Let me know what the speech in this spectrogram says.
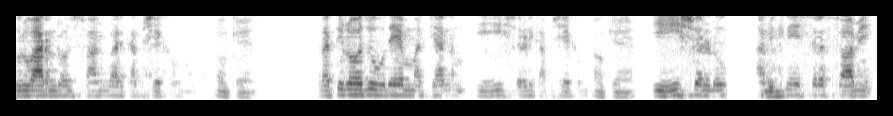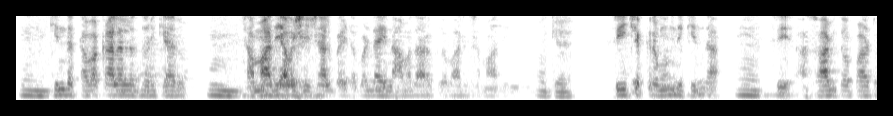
గురువారం రోజు స్వామివారికి అభిషేకం. ఓకే. ప్రతిరోజు ఉదయం మధ్యాహ్నం ఈ ఈశ్వరుడికి అభిషేకం. ఓకే. ఈ ఈశ్వరుడు ఆ విఘ్నేశ్వర స్వామి కింద తవ్వకాలలో దొరికారు. సమాధి అవశేషాలు బయటపడ్డాయి. నామధారకుల వారి సమాధి. ఓకే. శ్రీచక్రం ఉంది కింద. శ్రీ ఆ స్వామితో పాటు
